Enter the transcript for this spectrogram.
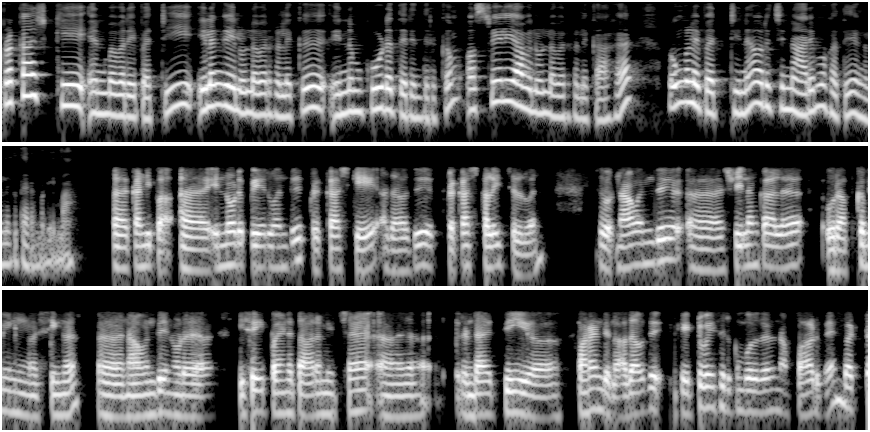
பிரகாஷ் கே என்பவரை பற்றி இலங்கையில் உள்ளவர்களுக்கு இன்னும் கூட தெரிந்திருக்கும் ஆஸ்திரேலியாவில் உள்ளவர்களுக்காக உங்களை பற்றின ஒரு சின்ன அறிமுகத்தை எங்களுக்கு தர முடியுமா? கண்டிப்பா. அஹ் என்னோட பேர் வந்து பிரகாஷ் கே. அதாவது பிரகாஷ் கலைச்செல்வன். ஸோ நான் வந்து ஸ்ரீலங்காவில் ஒரு அப்கமிங் சிங்கர் நான் வந்து என்னோட இசை பயணத்தை ஆரம்பித்தேன் ரெண்டாயிரத்தி பன்னெண்டில். அதாவது எட்டு வயசு இருக்கும்போது நான் பாடுவேன். பட்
